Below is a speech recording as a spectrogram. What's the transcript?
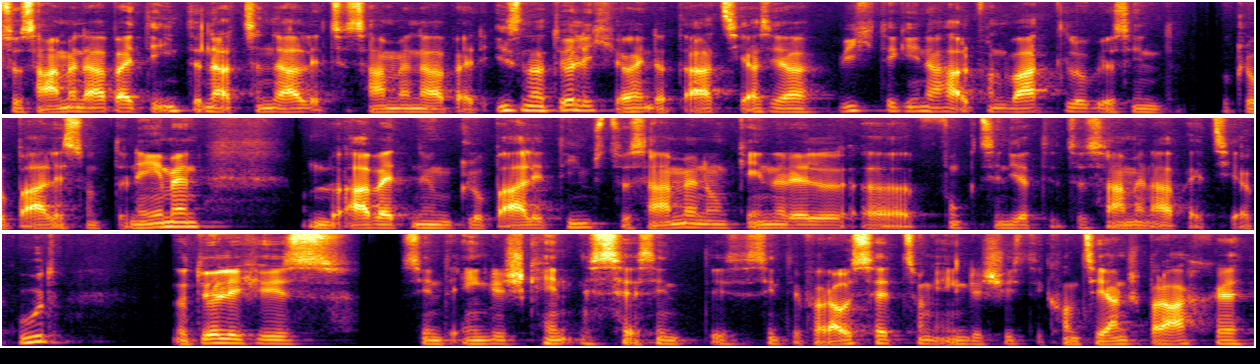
Zusammenarbeit, die internationale Zusammenarbeit ist natürlich ja in der Tat sehr, sehr wichtig innerhalb von Wattlo. Wir sind ein globales Unternehmen und arbeiten in globale Teams zusammen und generell äh, funktioniert die Zusammenarbeit sehr gut. Natürlich ist, sind Englischkenntnisse sind die, sind die Voraussetzung. Englisch ist die Konzernsprache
